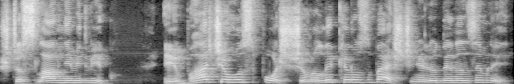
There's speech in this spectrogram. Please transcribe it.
що славні від віку. І бачив Господь, що велике розбещення людини на землі,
